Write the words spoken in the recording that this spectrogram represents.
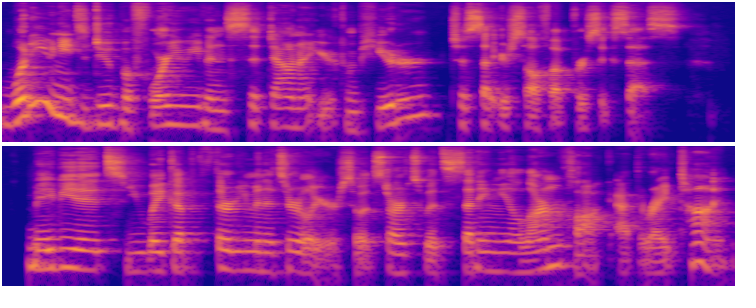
what do you need to do before you even sit down at your computer to set yourself up for success? Maybe it's you wake up 30 minutes earlier. So it starts with setting the alarm clock at the right time.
